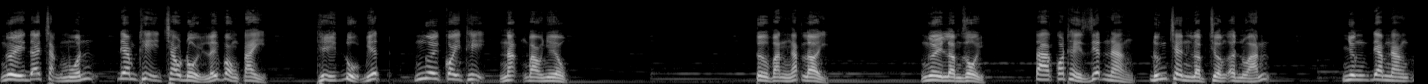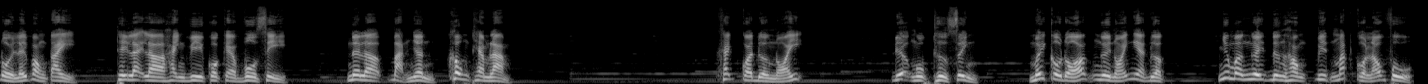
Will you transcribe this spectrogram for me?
Người đã chẳng muốn đem thị trao đổi lấy vòng tay, thì đủ biết người coi thị nặng bao nhiêu. Tử văn ngắt lời. Người lầm rồi, ta có thể giết nàng đứng trên lập trường ân oán. Nhưng đem nàng đổi lấy vòng tay thì lại là hành vi của kẻ vô sỉ. Nên là bản nhân không thèm làm. Khách qua đường nói. Địa ngục thử sinh. Mấy câu đó người nói nghe được. Nhưng mà người đừng hỏng bịt mắt của lão phù.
